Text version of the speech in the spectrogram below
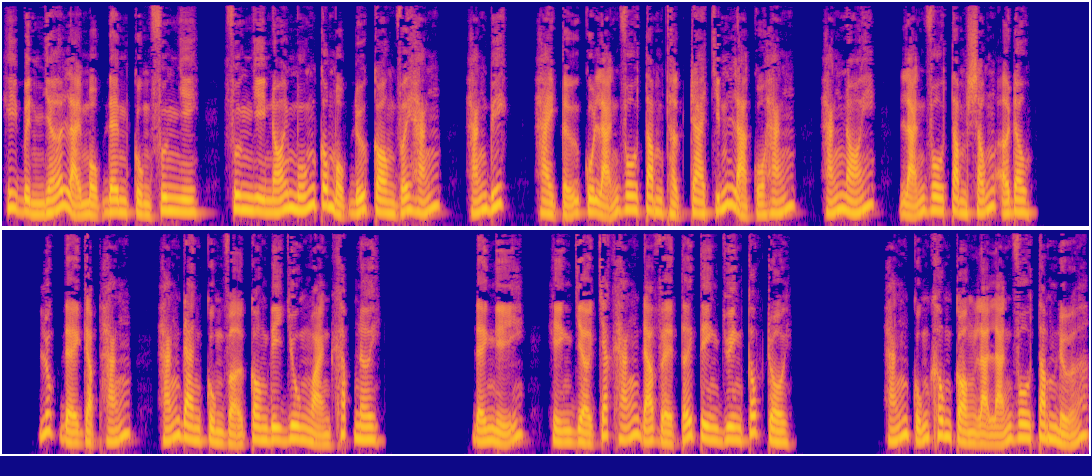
Hi Bình nhớ lại một đêm cùng Phương Nhi, Phương Nhi nói muốn có một đứa con với hắn, hắn biết, hài tử của lãng vô tâm thật ra chính là của hắn, hắn nói, lãng vô tâm sống ở đâu. Lúc đệ gặp hắn, hắn đang cùng vợ con đi du ngoạn khắp nơi. Đệ nghĩ, hiện giờ chắc hắn đã về tới tiên duyên cốc rồi. Hắn cũng không còn là lãng vô tâm nữa,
